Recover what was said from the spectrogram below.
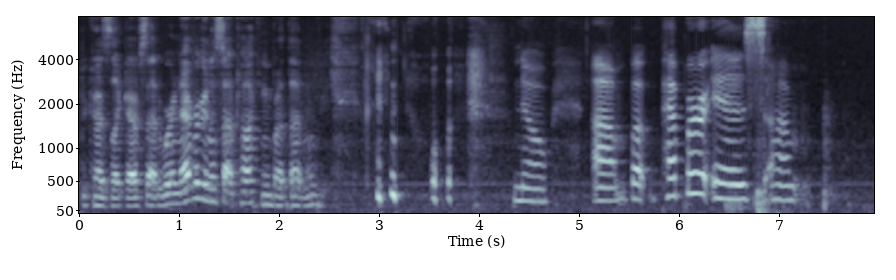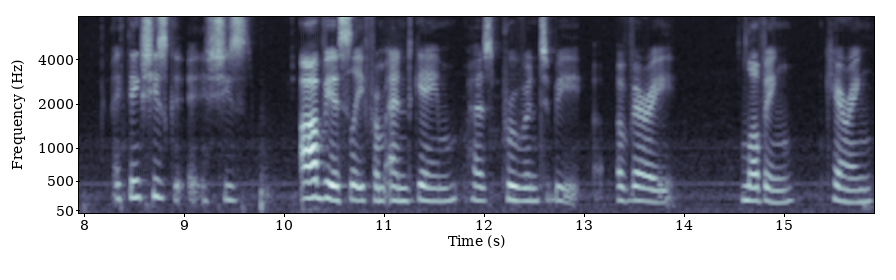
Because, like I've said, we're never going to stop talking about that movie. no, no. Um, but Pepper is. Um, I think she's she's obviously from Endgame has proven to be a very loving, caring,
